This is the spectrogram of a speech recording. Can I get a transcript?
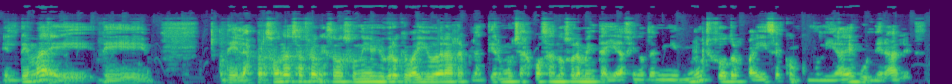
El tema de, de, las personas afro en Estados Unidos yo creo que va a ayudar a replantear muchas cosas, no solamente allá, sino también en muchos otros países con comunidades vulnerables.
